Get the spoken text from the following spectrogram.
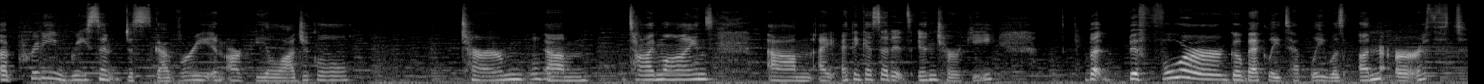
a pretty recent discovery in archaeological term mm-hmm. um, timelines. Um, I, I think I said it's in Turkey. But before Gobekli Tepe was unearthed,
